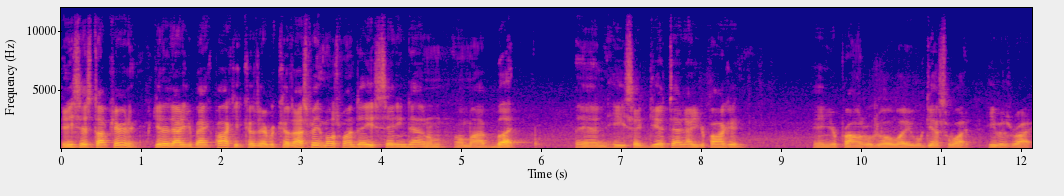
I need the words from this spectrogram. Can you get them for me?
and he said, stop carrying it. Get it out of your back pocket because because I spent most of my days sitting down on, on my butt. And he said, get that out of your pocket and your problems will go away. Well, guess what? He was right.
